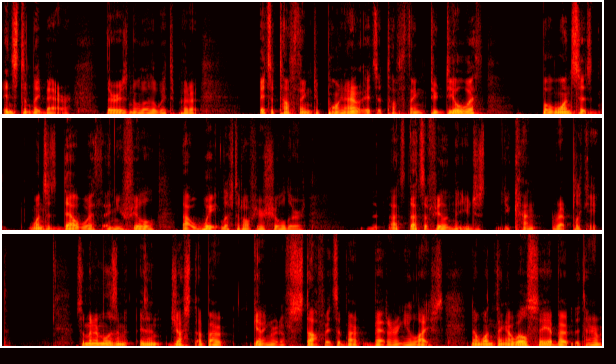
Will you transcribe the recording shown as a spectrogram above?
instantly better. There is no other way to put it. It's a tough thing to point out, it's a tough thing to deal with, but once it's once it's dealt with and you feel that weight lifted off your shoulder, that's that's a feeling that you just you can't replicate. So minimalism isn't just about getting rid of stuff. It's about bettering your lives. Now, one thing I will say about the term,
